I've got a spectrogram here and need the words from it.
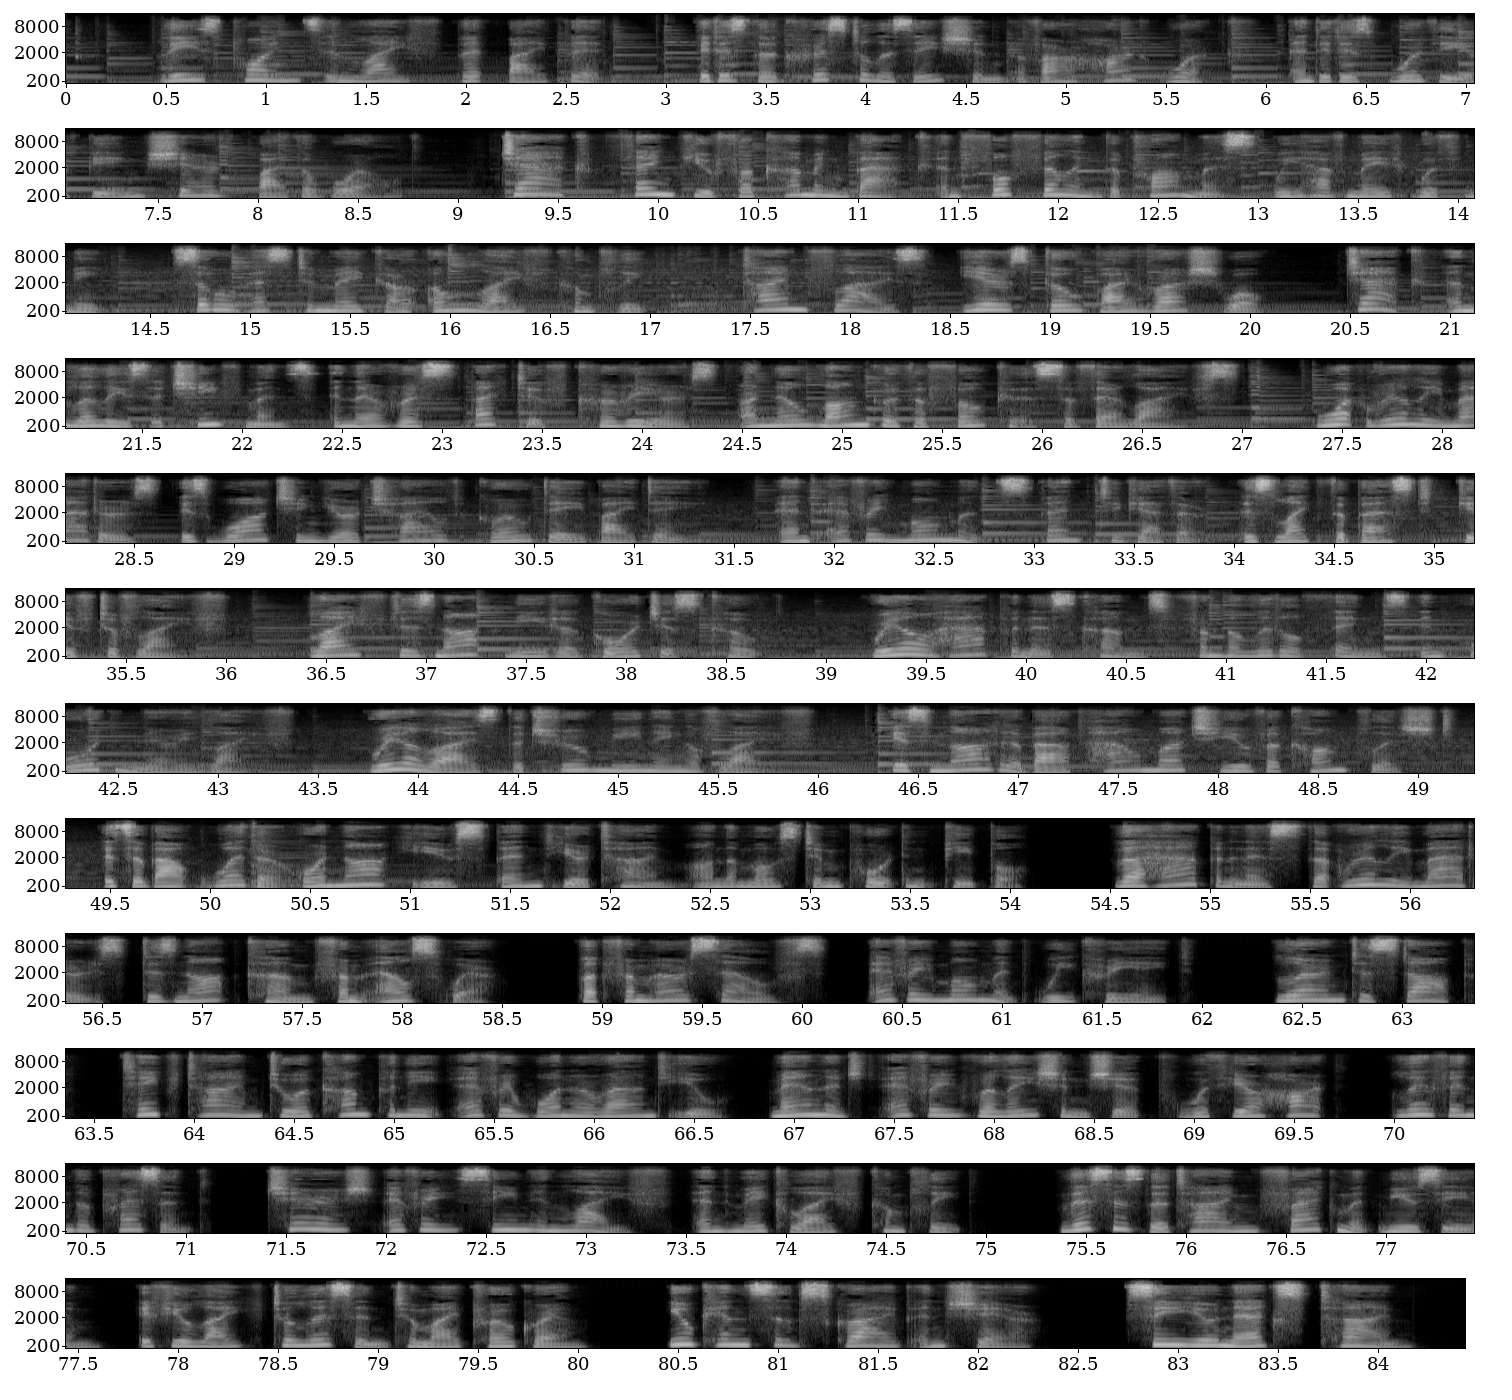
These points in life bit by bit it is the crystallization of our hard work, and it is worthy of being shared by the world. Jack, thank you for coming back and fulfilling the promise we have made with me, so as to make our own life complete. Time flies, years go by rush woe. Jack and Lily's achievements in their respective careers are no longer the focus of their lives. What really matters is watching your child grow day by day and every moment spent together is like the best gift of life. Life does not need a gorgeous coat. Real happiness comes from the little things in ordinary life. Realize the true meaning of life is not about how much you've accomplished, it's about whether or not you spend your time on the most important people. The happiness that really matters does not come from elsewhere, but from ourselves every moment we create. Learn to stop, take time to accompany everyone around you, manage every relationship with your heart, live in the present, cherish every scene in life, and make life complete. This is the Time Fragment Museum. If you like to listen to my program, you can subscribe and share. See you next time.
